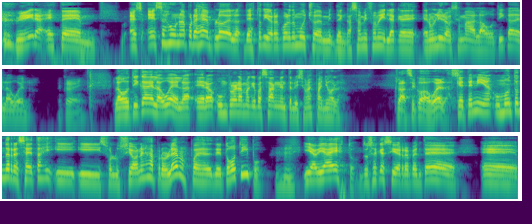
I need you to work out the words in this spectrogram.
mira, este... es- Esa es una, por ejemplo, de, lo- de esto que yo recuerdo mucho de, mi- de en casa de mi familia, que era un libro que se llamaba La Botica de la Abuela. Ok. La Botica de la Abuela era un programa que pasaban en televisión española. Clásico de abuelas. Que tenía un montón de recetas y, y- y soluciones a problemas, pues, de todo tipo. Ujú. Y había esto. Entonces, que si de repente... eh,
